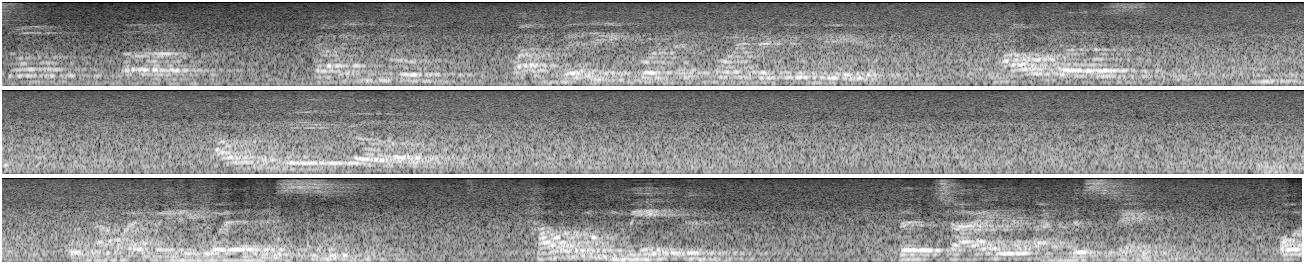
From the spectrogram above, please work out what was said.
So, uh, coming to one very important point that you made, how does, how to make, uh, now I may require this, how to make the child understand or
